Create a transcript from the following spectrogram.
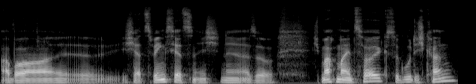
aber äh, ich erzwinge es jetzt nicht. Ne? Also ich mache mein Zeug so gut ich kann.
